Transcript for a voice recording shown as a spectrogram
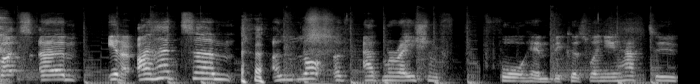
But um, you know, I had um, a lot of admiration f- for him because when you have to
